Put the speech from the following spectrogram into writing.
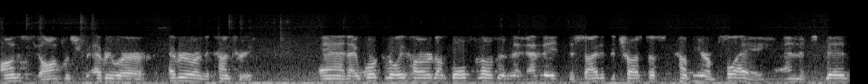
honestly offers from everywhere, everywhere in the country. And I worked really hard on both of them, and, and they decided to trust us to come here and play. And it's been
